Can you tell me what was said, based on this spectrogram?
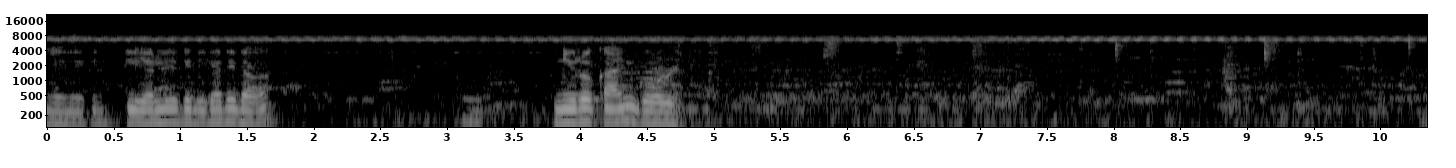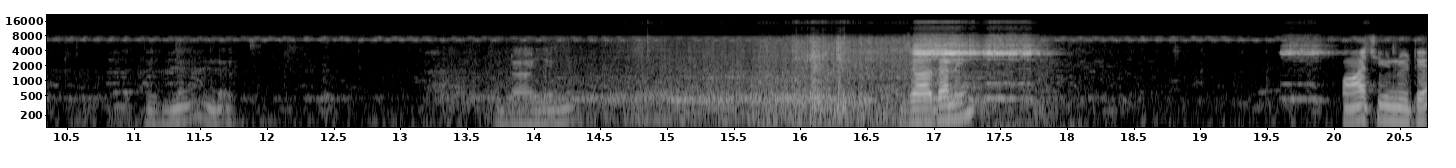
ये देखिए क्लियरली दिखा दी दवा। Neurokine gold. ज़्यादा नहीं। पाँच यूनिट है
